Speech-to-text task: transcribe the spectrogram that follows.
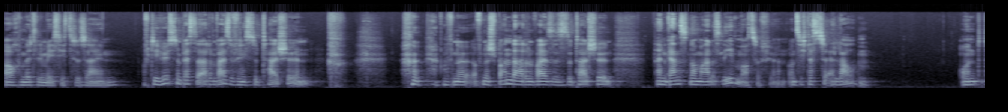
auch mittelmäßig zu sein. Auf die höchste und beste Art und Weise finde ich es total schön. auf, eine, auf eine spannende Art und Weise ist es total schön, ein ganz normales Leben auch zu führen und sich das zu erlauben. Und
